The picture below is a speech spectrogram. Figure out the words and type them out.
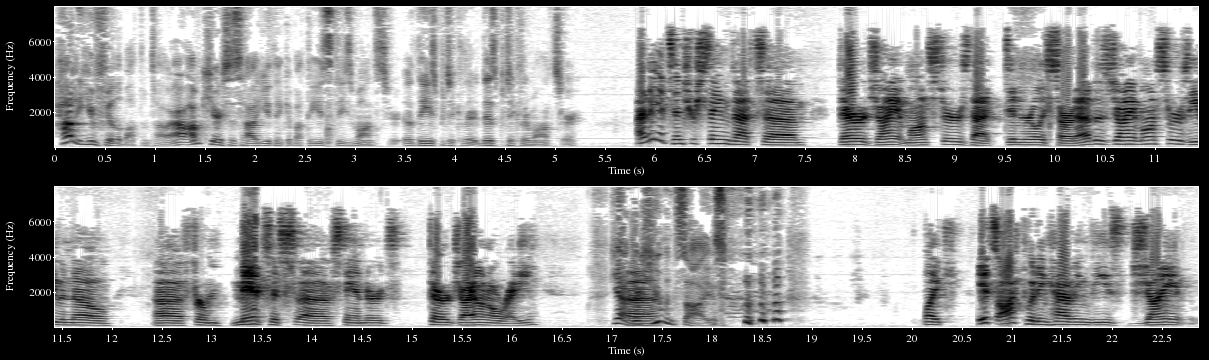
how do you feel about them, Tyler? I- I'm curious as to how you think about these these monster uh, these particular this particular monster. I think it's interesting that um, there are giant monsters that didn't really start out as giant monsters, even though, uh, for Mantis uh, standards, they're giant already. Yeah, they're Uh, human size. Like, it's off-putting having these giant,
